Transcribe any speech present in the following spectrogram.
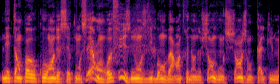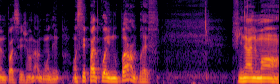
n'étant pas au courant de ce concert, on refuse. Nous, on se dit, bon, on va rentrer dans nos chambres, on se change, on calcule même pas ces gens-là. On ne sait pas de quoi ils nous parlent, bref. Finalement,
